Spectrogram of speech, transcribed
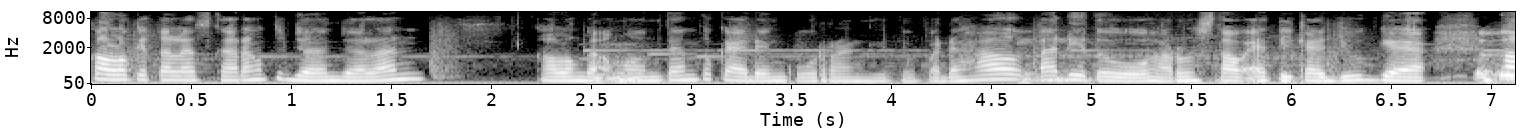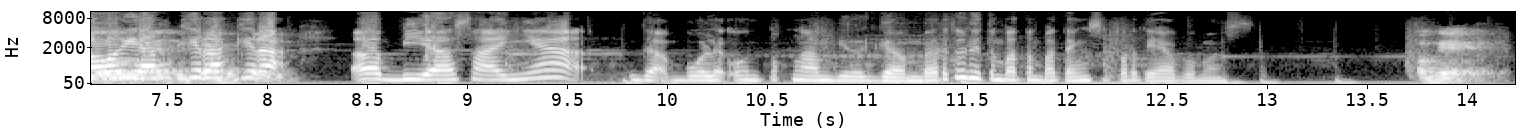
kalau kita lihat sekarang tuh jalan-jalan kalau nggak hmm. konten tuh kayak ada yang kurang gitu. Padahal hmm. tadi tuh harus tahu etika juga. kalau yang kira-kira uh, biasanya nggak boleh untuk ngambil gambar tuh di tempat-tempat yang seperti apa, Mas? Oke,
